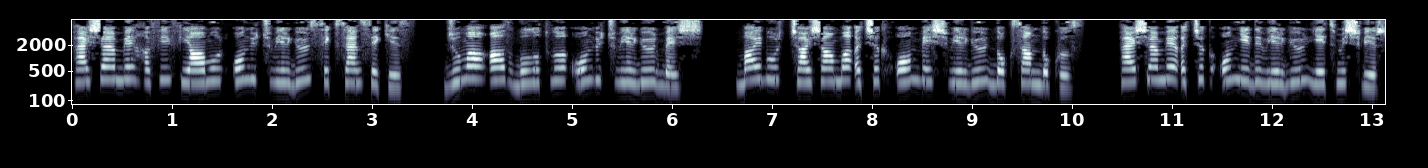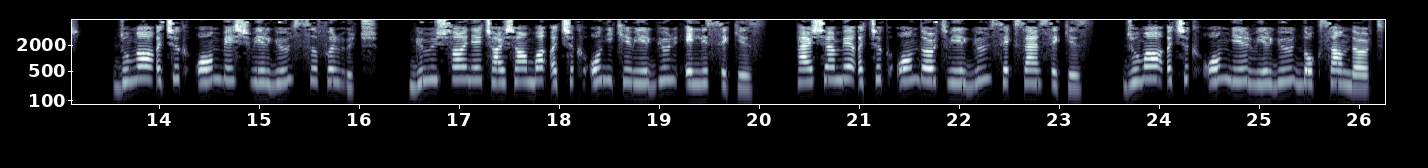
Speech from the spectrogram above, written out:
Perşembe hafif yağmur 13,88. Cuma az bulutlu 13,5. Bayburt Çarşamba açık 15,99. Perşembe açık 17,71. Cuma açık 15,03. Gümüşhane Çarşamba açık 12,58. Perşembe açık 14,88. Cuma açık 11,94.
